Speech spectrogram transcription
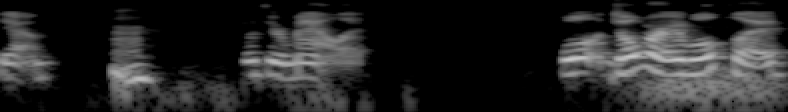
Yeah, Hmm. With your mallet. Well, don't worry, we'll play.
